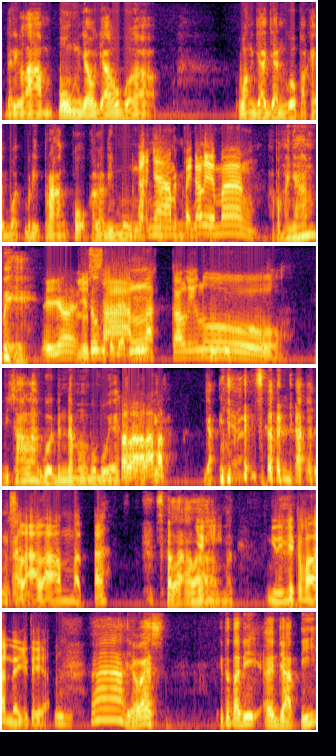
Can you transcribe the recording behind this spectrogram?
dari Lampung jauh-jauh gue uang jajan gue pakai buat beli perangko kagak dimuat Nggak nyampe gua. kali emang. apa nggak nyampe ya Iya Lu itu bisa jadi salah kali lu. jadi salah gue dendam sama Bobo ya Salah Tapi alamat. Ja- salah, Salah alamat. Ah, salah Ya, alamat ngirimnya ke mana gitu ya? Ah, ya wes. Itu tadi eh, Jati.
